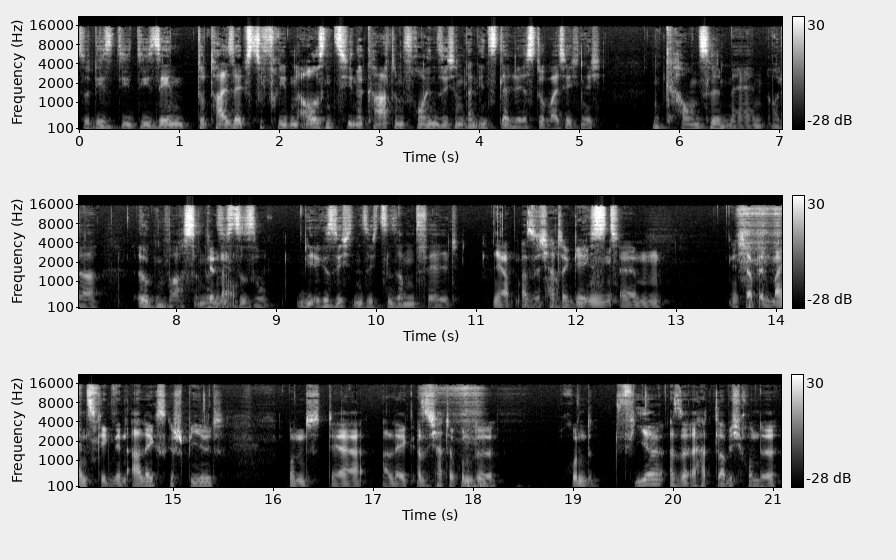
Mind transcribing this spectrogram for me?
so die, die, die sehen total selbstzufrieden aus und ziehen eine Karte und freuen sich und dann installierst du, weiß ich nicht, einen Councilman oder irgendwas und dann Genau. siehst du so, wie ihr Gesicht in sich zusammenfällt. Ja, also ich hatte Ah, gegen, Mist. ähm, ich habe in Mainz gegen den Alex gespielt und der Alex, also ich hatte Runde, Runde 4, also er hat, glaube ich, Runde,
